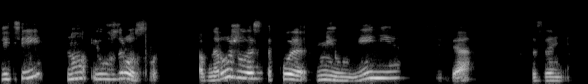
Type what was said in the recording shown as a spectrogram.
детей, но и у взрослых обнаружилось такое неумение себя занять.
